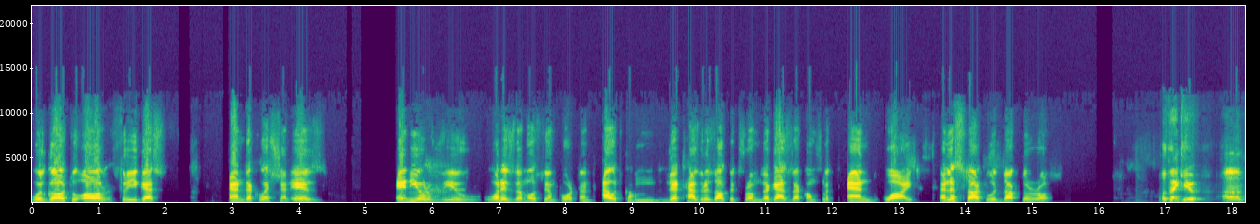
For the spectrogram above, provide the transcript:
will go to all three guests. And the question is, in your view, what is the most important outcome that has resulted from the Gaza conflict and why? And let's start with Dr. Roth. Well, thank you. Um,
